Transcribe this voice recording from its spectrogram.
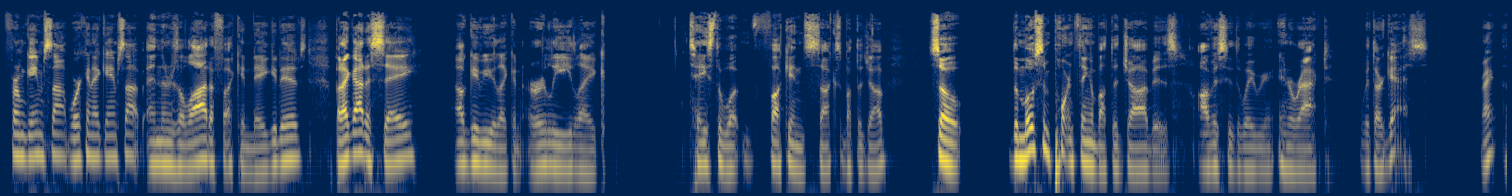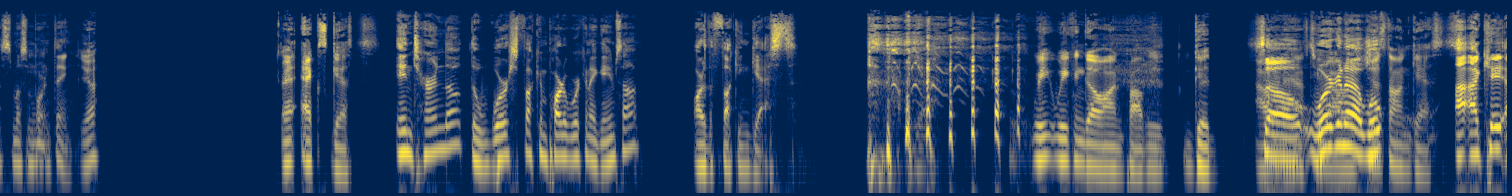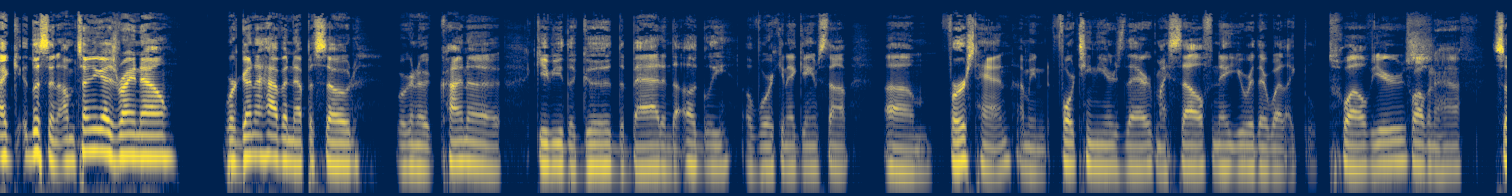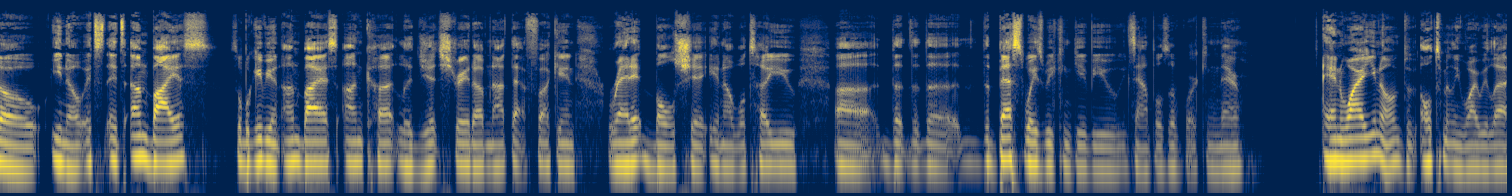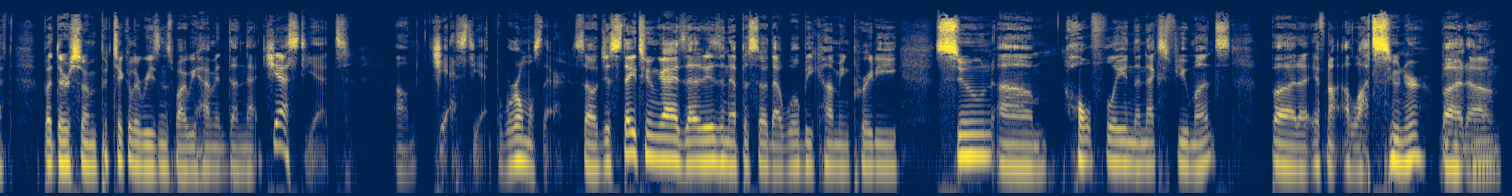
from GameStop working at GameStop, and there's a lot of fucking negatives. But I gotta say, I'll give you like an early like taste of what fucking sucks about the job. So the most important thing about the job is obviously the way we interact with our guests, right? That's the most mm-hmm. important thing. yeah. Uh, Ex guests. In turn, though, the worst fucking part of working at GameStop are the fucking guests. we we can go on probably good. hour So, and a half, two we're gonna- hours we'll- just on guests. I, I can't. I, listen, I'm telling you guys right now, we're gonna have an episode. We're gonna kind of give you the good, the bad, and the ugly of working at GameStop um, firsthand. I mean, 14 years there. Myself, Nate, you were there what, like 12 years? 12 and a half. So you know, it's it's unbiased. So we'll give you an unbiased, uncut, legit, straight up, not that fucking Reddit bullshit. You know, we'll tell you uh, the, the the the best ways we can give you examples of working there, and why you know ultimately why we left. But there's some particular reasons why we haven't done that just yet. Um, just yet, but we're almost there. So just stay tuned, guys. That is an episode that will be coming pretty soon. Um, hopefully in the next few months, but uh, if not a lot sooner. But um,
